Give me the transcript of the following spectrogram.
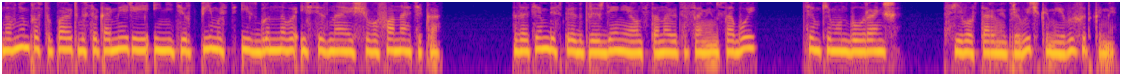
но в нем проступают высокомерие и нетерпимость избранного и всезнающего фанатика. Затем, без предупреждения, он становится самим собой, тем, кем он был раньше, с его старыми привычками и выходками,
